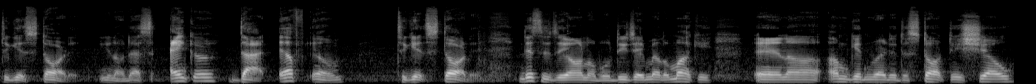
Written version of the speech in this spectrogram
to get started. You know, that's anchor.fm to get started. This is the Honorable DJ Metal Monkey, and uh, I'm getting ready to start this show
